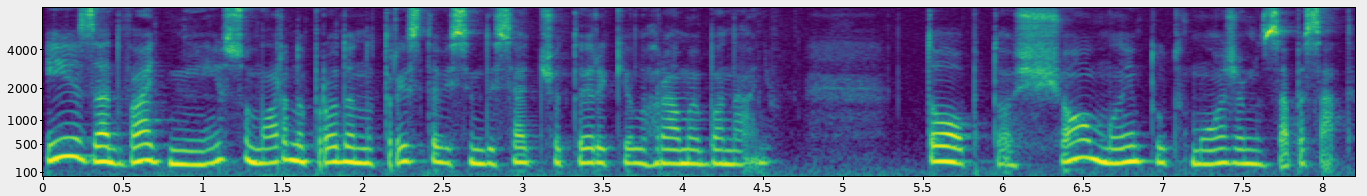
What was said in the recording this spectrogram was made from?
І за два дні сумарно продано 384 кг бананів. Тобто, що ми тут можемо записати?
